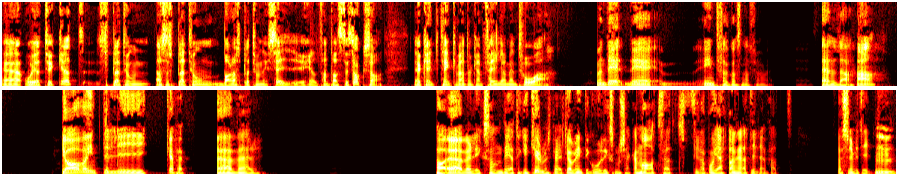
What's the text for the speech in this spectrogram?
Eh, och jag tycker att Splatoon, alltså Splatoon, bara Splatoon i sig är ju helt fantastiskt också. Jag kan inte tänka mig att de kan faila med en tvåa. Men det, det är inte för att gå snabbt fram. Zelda. Ja. Jag var inte lika pepp över ta över liksom det jag tycker är kul med spelet. Jag vill inte gå liksom och käka mat för att fylla på hjärtan hela tiden för att slösa med tid. Mm.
